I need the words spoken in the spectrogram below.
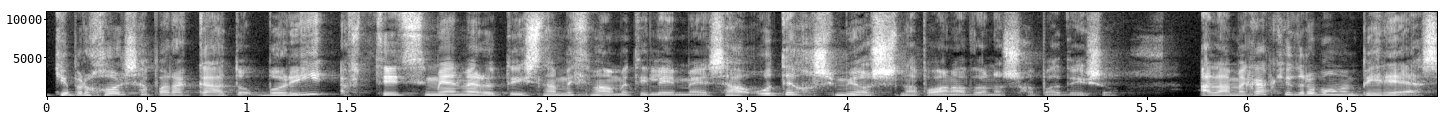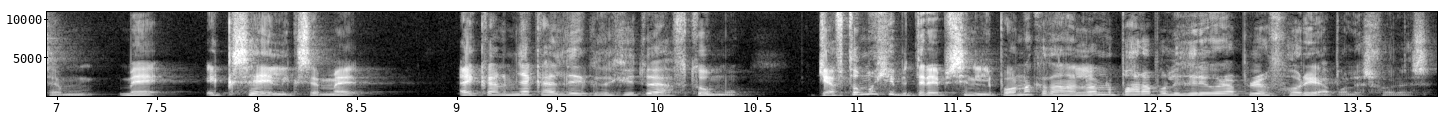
και προχώρησα παρακάτω. Μπορεί αυτή τη στιγμή αν με ρωτήσεις να μην θυμάμαι τι λέει μέσα, ούτε έχω σημειώσεις να πάω να δω να σου απαντήσω. Αλλά με κάποιο τρόπο με επηρέασε, με εξέλιξε, με έκανε μια καλύτερη εκδοχή του εαυτού μου. Και αυτό μου έχει επιτρέψει λοιπόν να καταναλώνω πάρα πολύ γρήγορα πληροφορία πολλές φορές.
